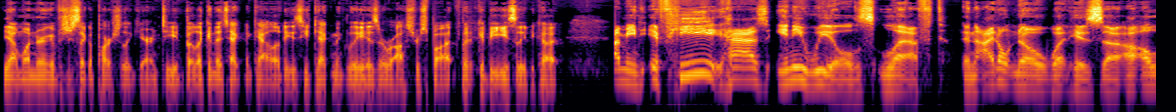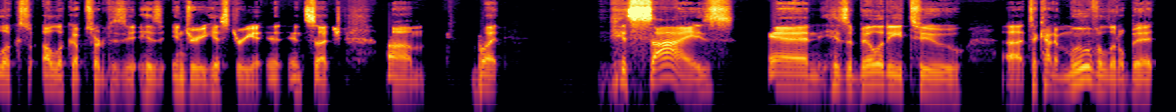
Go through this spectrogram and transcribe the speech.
Yeah, I'm wondering if it's just like a partially guaranteed, but like in the technicalities, he technically is a roster spot, but it could be easily to cut. I mean, if he has any wheels left, and I don't know what his, uh, I'll I'll look, I'll look up sort of his his injury history and, and such, um, but his size and his ability to uh, to kind of move a little bit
